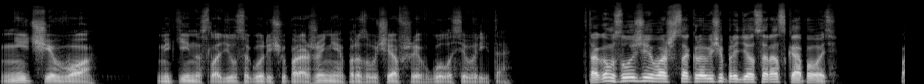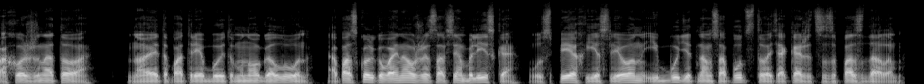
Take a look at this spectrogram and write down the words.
«Ничего. Микий насладился горечью поражения, прозвучавшей в голосе Врита. «В таком случае ваше сокровище придется раскапывать». «Похоже на то. Но это потребует много лун. А поскольку война уже совсем близко, успех, если он и будет нам сопутствовать, окажется запоздалым».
